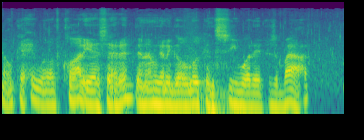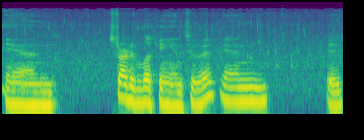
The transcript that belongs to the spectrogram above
okay, well, if Claudia said it, then I'm going to go look and see what it is about. And started looking into it, and it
